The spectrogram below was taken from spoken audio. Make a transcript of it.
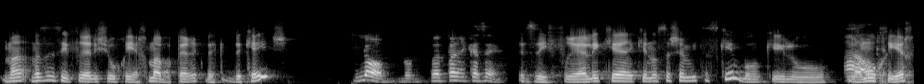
מה, מה זה זה הפריע לי שהוא חייך? מה, בפרק ב-The Cage? לא, בפרק הזה. זה הפריע לי כ- כנושא שהם מתעסקים בו, כאילו, אה, למה הוא אוקיי. חייך?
